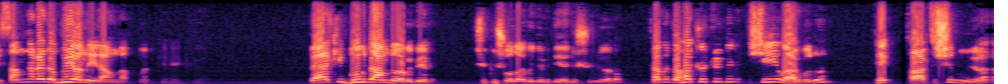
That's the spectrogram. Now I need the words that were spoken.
İnsanlara da bu yanıyla anlatmak gerekiyor. Belki buradan doğru bir çıkış olabilir diye düşünüyorum. Tabii daha kötü bir şeyi var bunun. Pek tartışılmıyor.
